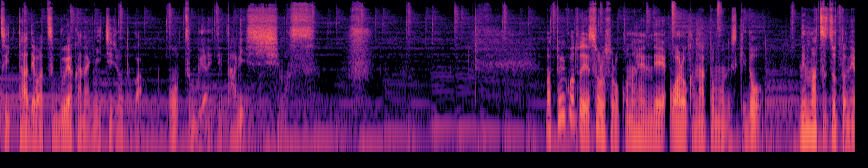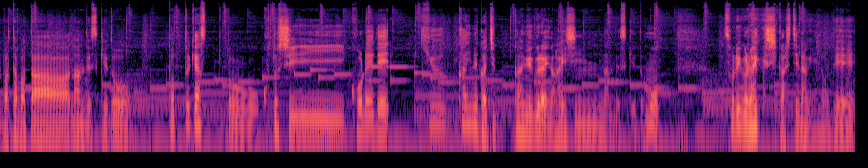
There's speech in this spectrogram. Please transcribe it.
Twitter ではつぶやかない日常とかをつぶやいてたりします。まあ、ということで、そろそろこの辺で終わろうかなと思うんですけど、年末ちょっとね、バタバタなんですけど、ポッドキャスと今年これで9回目か10回目ぐらいの配信なんですけどもそれぐらいしかしてないので、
